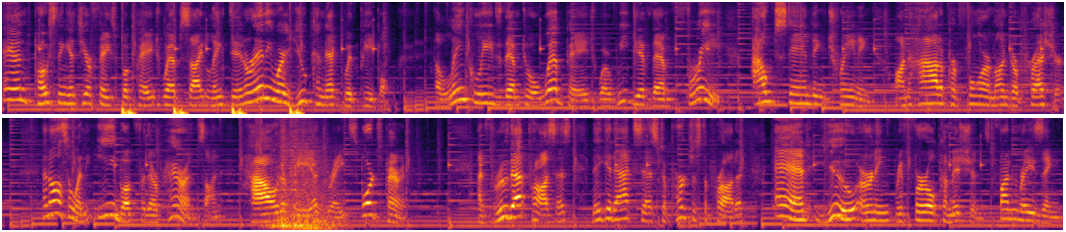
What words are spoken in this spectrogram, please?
and posting it to your Facebook page, website, LinkedIn, or anywhere you connect with people. The link leads them to a web page where we give them free, outstanding training on how to perform under pressure, and also an ebook for their parents on how to be a great sports parent. And through that process, they get access to purchase the product and you earning referral commissions, fundraising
